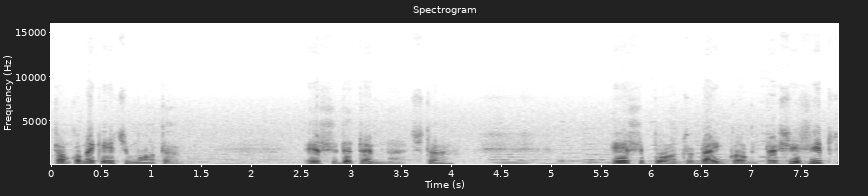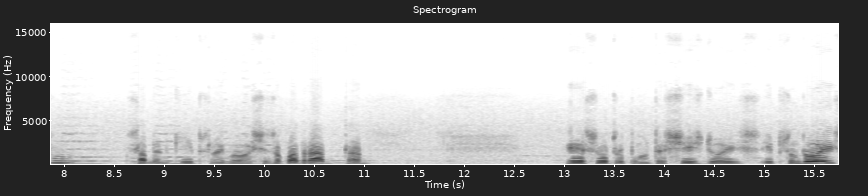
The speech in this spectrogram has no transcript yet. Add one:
Então como é que a gente monta esse determinante, tá? Esse ponto da incógnita xy sabendo que y é igual a x ao quadrado, tá? Esse outro ponto é x2, y2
